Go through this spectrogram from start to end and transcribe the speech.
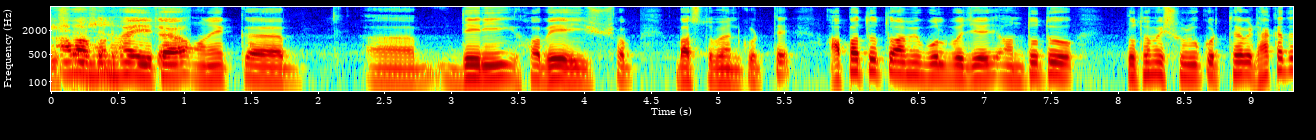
বিষয়ে আমার মনে হয় এটা অনেক দেরি হবে এই সব বাস্তবায়ন করতে। আপাতত আমি বলব যে অন্তত প্রথমে শুরু করতে হবে। ঢাকাতে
